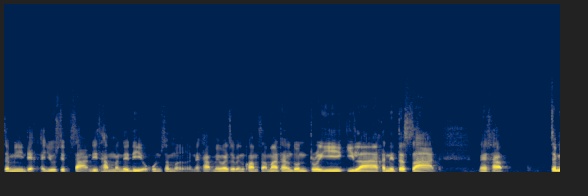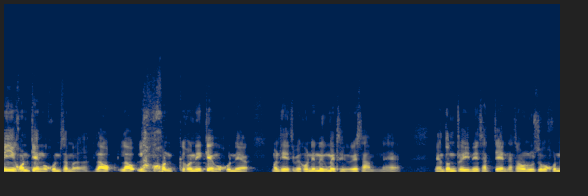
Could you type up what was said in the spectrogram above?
จะมีเด็กอายุ 13 ที่ทำมันได้ดีกว่าคุณเสมอนะครับไม่ว่าจะเป็นความสามารถทางดนตรี กีฬาคณิตศาสตร์นะครับจะมีคนเก่งกว่าคุณเสมอ แล้วแล้วแล้วคนคนที่เก่งกว่าคุณเนี่ยบางทีจะเป็นคนที่นึกไม่ถึงด้วยซ้ำนะฮะอย่างดนตรีนี่ชัดเจนนะถ้าคุณรู้สึกว่าคุณ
